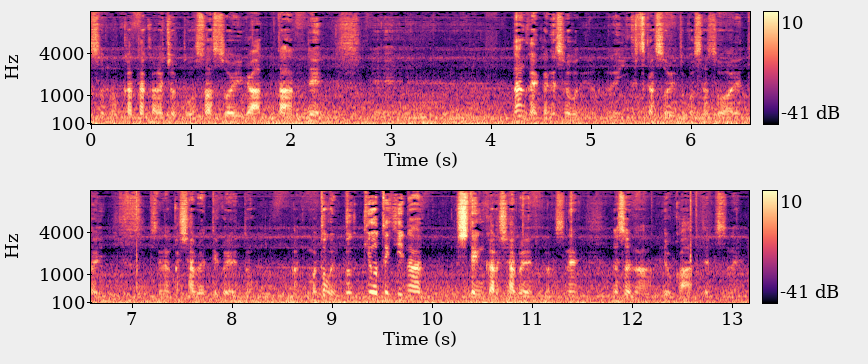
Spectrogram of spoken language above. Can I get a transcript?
その方からちょっとお誘いがあったんで、えー、何回かねそういうことでいくつかそういうとこ誘われたりしてなんか喋ってくれと、まあ、特に仏教的な視点から喋れとかですね。そういうのはよくあってですね。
